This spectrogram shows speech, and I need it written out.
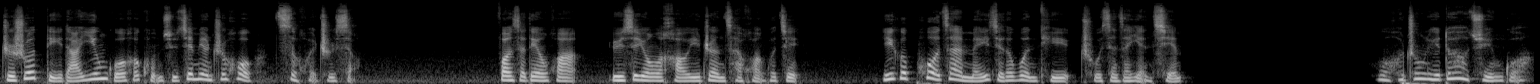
只说抵达英国和孔雀见面之后自会知晓。放下电话，于西用了好一阵才缓过劲，一个迫在眉睫的问题出现在眼前：我和钟离都要去英国，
